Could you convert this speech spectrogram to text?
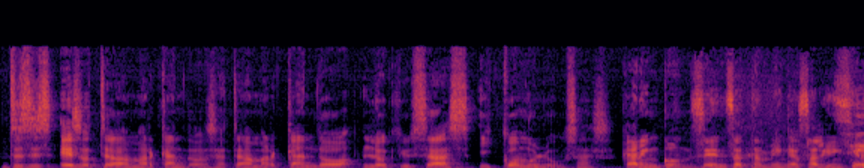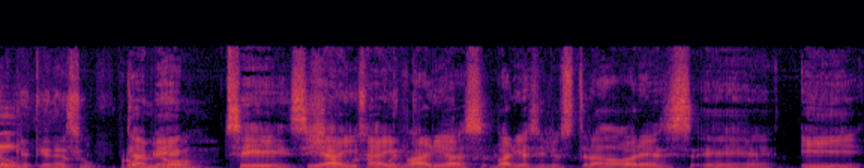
Entonces eso te va marcando, o sea, te va marcando lo que usas y cómo lo usas. Karen Consensa también es alguien creo que tiene su propio... También, sí, sí, hay, hay varios, varios ilustradores eh, y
